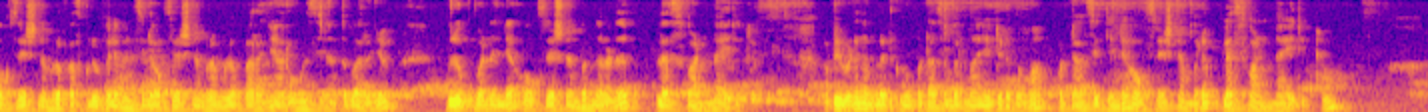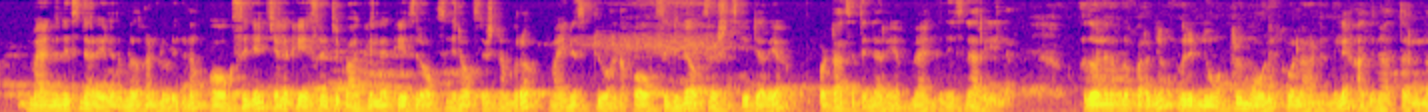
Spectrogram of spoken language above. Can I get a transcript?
ഓക്സിഡേഷൻ നമ്പർ ഫസ്റ്റ് ഗ്രൂപ്പ് എലമെൻസിന്റെ ഓക്സിഡേഷൻ നമ്പർ നമ്മൾ പറഞ്ഞ ആ റൂൾസിനകത്ത് പറഞ്ഞു. ഗ്രൂപ്പ് വണ്ണിന്റെ ഓക്സിഡേഷൻ നമ്പർ എന്ന് പറയുന്നത് പ്ലസ് വൺ ആയിരിക്കും. അപ്പോൾ ഇവിടെ നമ്മൾ എടുക്കുമ്പോൾ പൊട്ടാസ്യം പെർമാനേറ്റ് എടുക്കുമ്പോൾ പൊട്ടാസ്യത്തിന്റെ ഓക്സിഡേഷൻ നമ്പർ പ്ലസ് വൺ ആയിരിക്കും. മാംഗനീസിന്റെ അറിയില്ല നമ്മൾ കണ്ടുപിടിക്കണം. ഓക്സിജൻ ചില കേസ് വെച്ച് ബാക്കി എല്ലാ കേസിലും ഓക്സിജന്റെ ഓക്സിഡേഷൻ നമ്പർ മൈനസ് ടു ആണ്. അപ്പോൾ ഓക്സിജന്റെ ഓക്സിഡേഷൻ സ്റ്റേറ്റ് അറിയാം പൊട്ടാസ്യത്തിന്റെ അറിയാം മാംഗനീസിന് അറിയില്ല. അതുപോലെ നമ്മൾ പറഞ്ഞു ഒരു ന്യൂട്രൽ മോളിക്യൂൾ ആണെങ്കിൽ അതിനകത്തുള്ള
